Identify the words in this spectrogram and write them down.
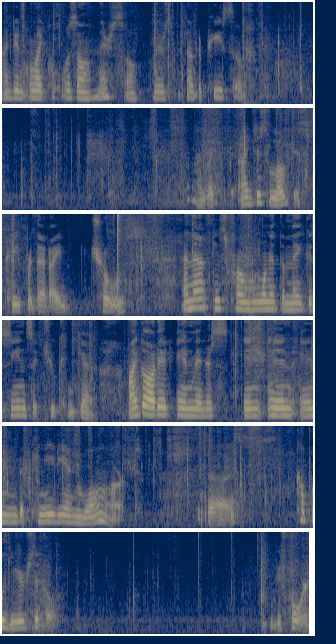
I didn't like what was on there, so there's another piece of I like I just love this paper that I chose. And that is from one of the magazines that you can get. I got it in Medis in in in the Canadian Walmart a couple years ago. Before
